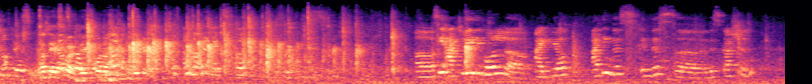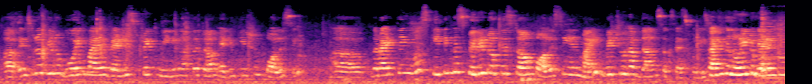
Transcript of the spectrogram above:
not the expert. Not the expert, the expert. I'm not an expert. Uh, see, actually, the whole uh, idea, I think this in this uh, discussion, uh, instead of you know going by a very strict meaning of the term education policy, uh, the right thing was keeping the spirit of this term policy in mind, which you have done successfully. So I think there's no need to get into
